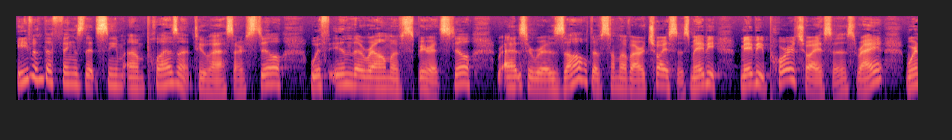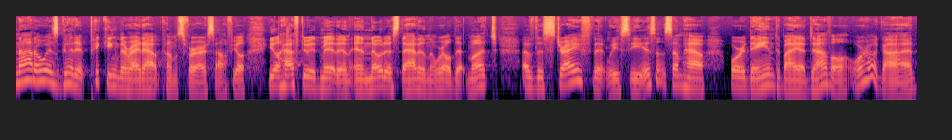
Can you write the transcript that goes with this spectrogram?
even the things that seem unpleasant to us are still within the realm of spirit, still as a result of some of our choices. Maybe, maybe poor choices, right? We're not always good at picking the right outcomes for ourselves. You'll, you'll have to admit and, and notice that in the world, that much of the strife that we see isn't somehow ordained by a devil or a God.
